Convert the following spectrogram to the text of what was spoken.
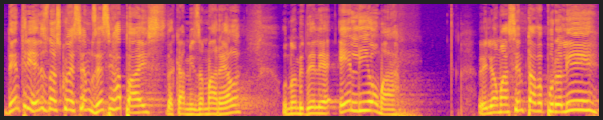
Dentre eles nós conhecemos esse rapaz da camisa amarela, o nome dele é Eliomar. O Eliomar sempre estava por ali,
